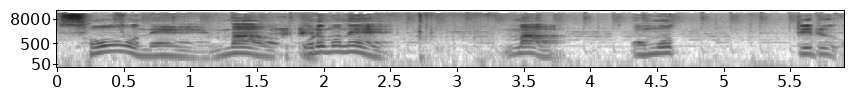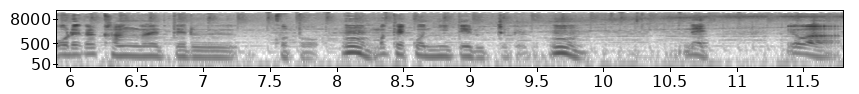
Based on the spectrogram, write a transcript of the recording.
そうね。まあ俺もねまあ思ってる俺が考えてること、うん。まあ、結構似てるっちゃけど。うん。ね。要は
